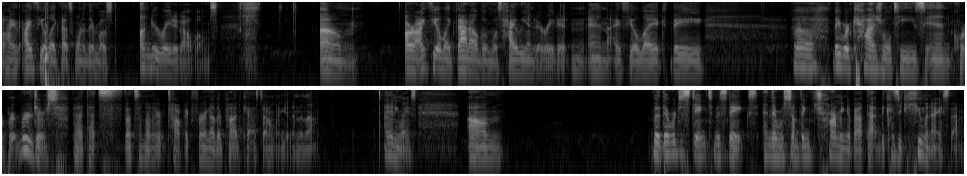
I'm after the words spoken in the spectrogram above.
I, I feel like that's one of their most underrated albums. Um, or I feel like that album was highly underrated, and, and I feel like they uh, they were casualties in corporate mergers. But that's that's another topic for another podcast. I don't want to get into that. Anyways, um, but there were distinct mistakes and there was something charming about that because it humanized them.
